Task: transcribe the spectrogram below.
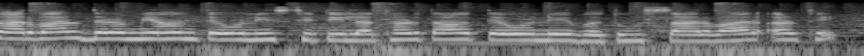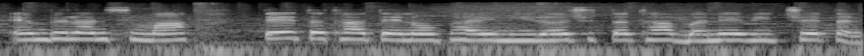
સારવાર દરમિયાન તેઓની સ્થિતિ લથડતા તેઓને વધુ સારવાર અર્થે એમ્બ્યુલન્સમાં તે તથા તેનો ભાઈ નીરજ તથા બનેવી ચેતન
